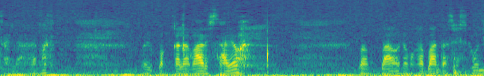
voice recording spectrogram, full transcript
salamat may pangkalamaris tayo pambao ng mga bata sa school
